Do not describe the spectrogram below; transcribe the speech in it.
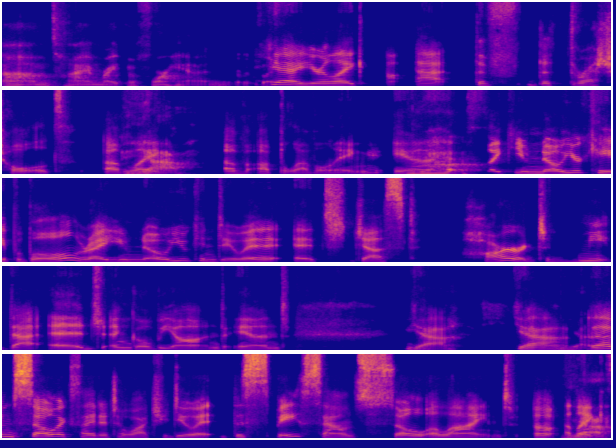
um time right beforehand. Like, yeah, you're like at the the threshold of like yeah of up leveling and yes. like you know you're capable right you know you can do it it's just hard to meet that edge and go beyond and Yeah. Yeah. yeah. I'm so excited to watch you do it. The space sounds so aligned. Uh, yes. Like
